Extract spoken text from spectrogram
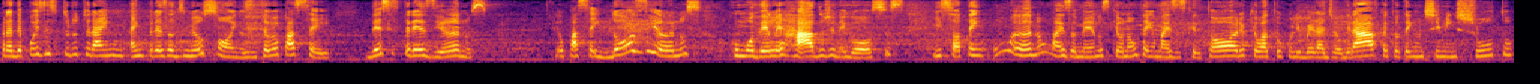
para depois estruturar a empresa dos meus sonhos. Então, eu passei desses 13 anos, eu passei 12 anos com o modelo errado de negócios. E só tem um ano, mais ou menos, que eu não tenho mais escritório, que eu atuo com liberdade geográfica, que eu tenho um time enxuto,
